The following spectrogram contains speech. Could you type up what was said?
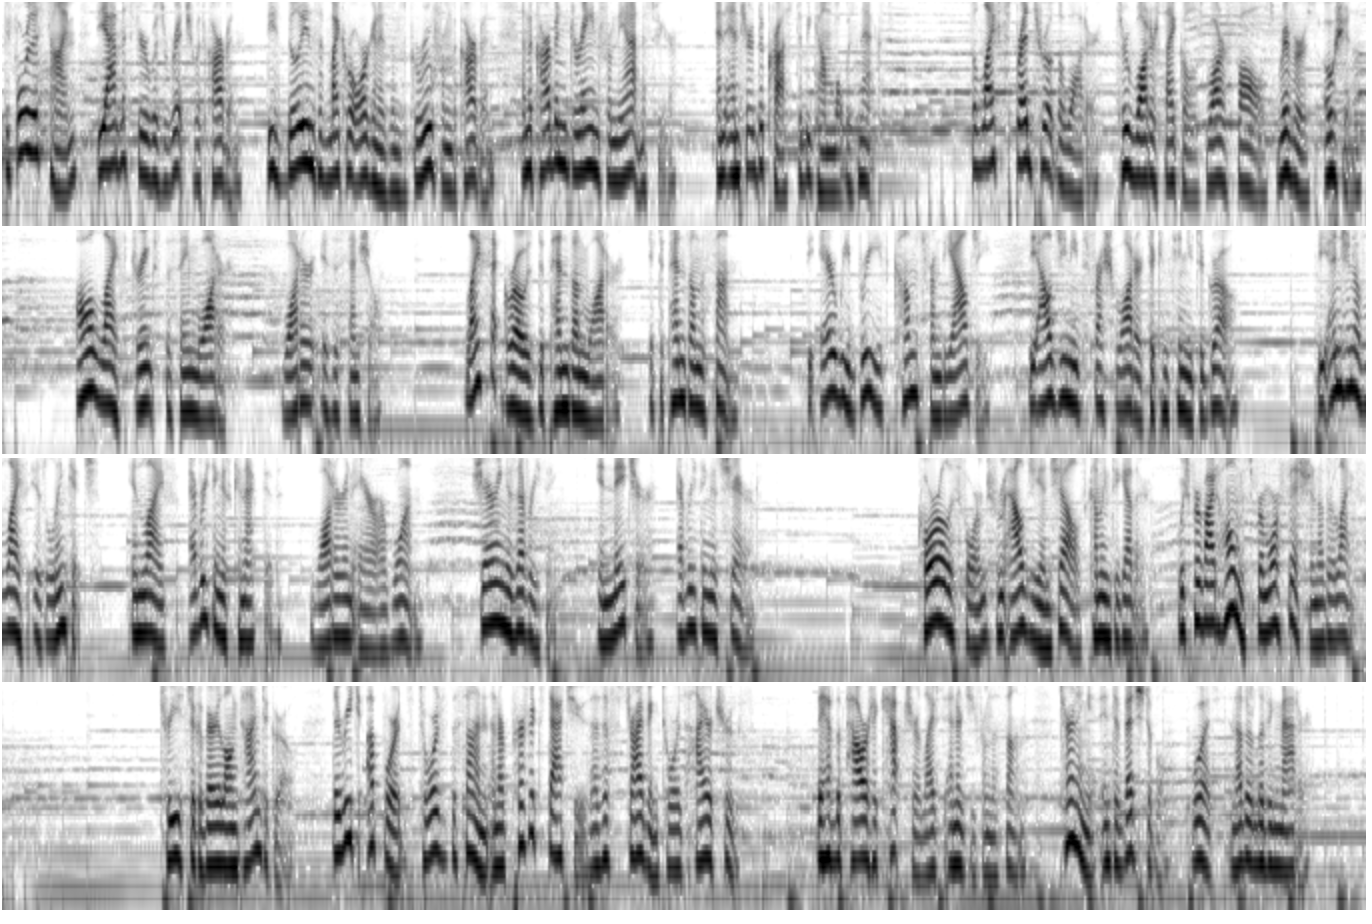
Before this time, the atmosphere was rich with carbon. These billions of microorganisms grew from the carbon and the carbon drained from the atmosphere and entered the crust to become what was next. The life spread throughout the water, through water cycles, waterfalls, rivers, oceans. All life drinks the same water, water is essential. Life that grows depends on water. It depends on the sun. The air we breathe comes from the algae. The algae needs fresh water to continue to grow. The engine of life is linkage. In life, everything is connected. Water and air are one. Sharing is everything. In nature, everything is shared. Coral is formed from algae and shells coming together, which provide homes for more fish and other life. Trees took a very long time to grow, they reach upwards towards the sun and are perfect statues as if striving towards higher truth. They have the power to capture life's energy from the sun, turning it into vegetable, wood, and other living matter.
